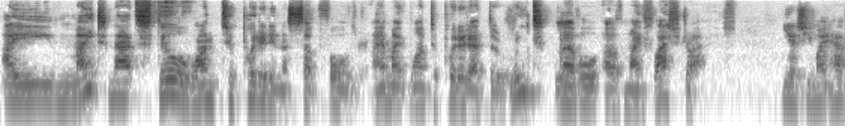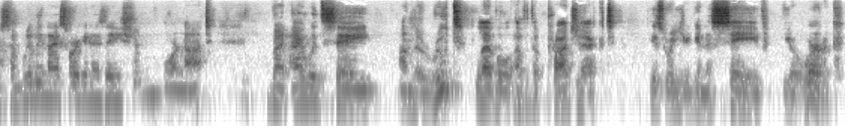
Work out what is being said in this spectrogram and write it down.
I might not still want to put it in a subfolder. I might want to put it at the root level of my flash drive. Yes, you might have some really nice organization, or not, but I would say on the root level of the project is where you're going to save your work.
